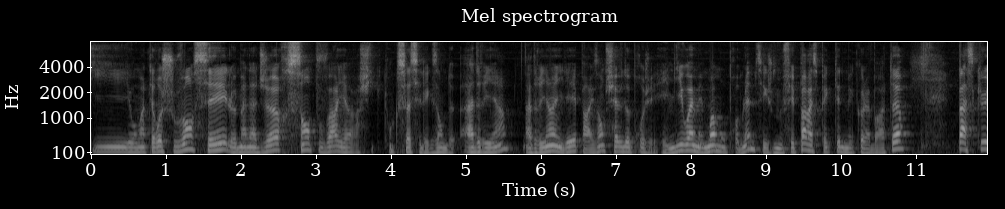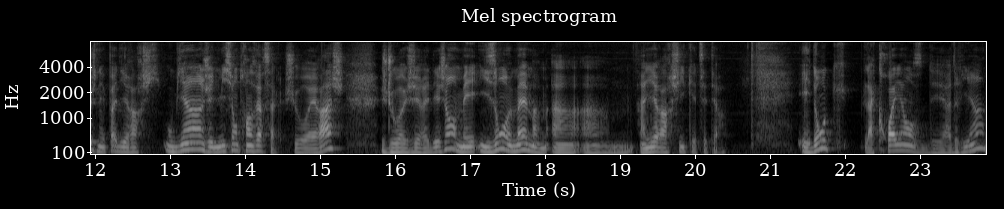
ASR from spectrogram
qui on m'interroge souvent, c'est le manager sans pouvoir hiérarchique. Donc ça, c'est l'exemple de Adrien. Adrien, il est par exemple chef de projet. Et il me dit, ouais, mais moi, mon problème, c'est que je ne me fais pas respecter de mes collaborateurs parce que je n'ai pas de hiérarchie. Ou bien j'ai une mission transversale. Je suis au RH, je dois gérer des gens, mais ils ont eux-mêmes un, hiérarchique, etc. Et donc, la croyance des Adriens,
